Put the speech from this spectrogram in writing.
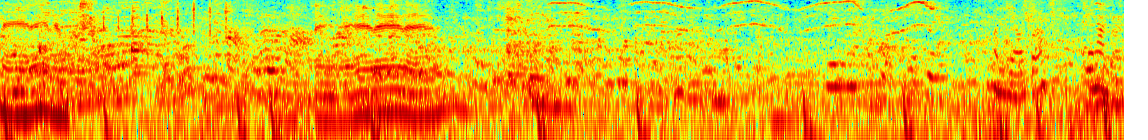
ไนไข้าวเหนียวจ้ะแค่นั้นเลย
